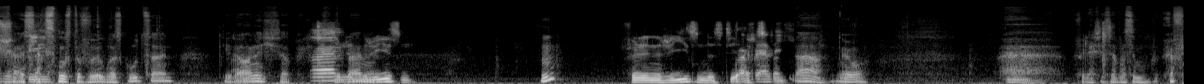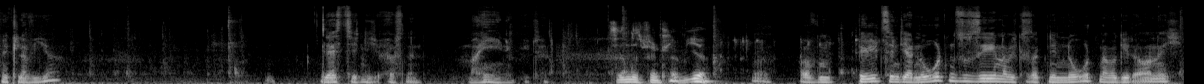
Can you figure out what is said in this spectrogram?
Die Scheiß. Axt muss doch für irgendwas gut sein. Geht auch nicht. Ich hab, Nein. Für den. Riesen. Hm? Für den Riesen ist die Axt. dann. Wahrscheinlich. Ah, jo. Äh, Vielleicht ist ja was im Öffne Klavier. Lässt sich nicht öffnen. Meine Güte. Was ist denn das für ein Klavier? Auf dem Bild sind ja Noten zu sehen. Habe ich gesagt, nimm Noten, aber geht auch nicht.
